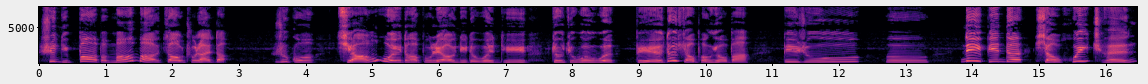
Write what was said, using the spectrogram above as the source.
是你爸爸妈妈造出来的。如果……”强回答不了你的问题，就去问问别的小朋友吧。比如，嗯，那边的小灰尘。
